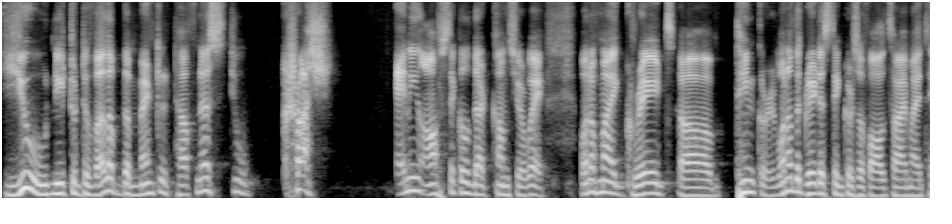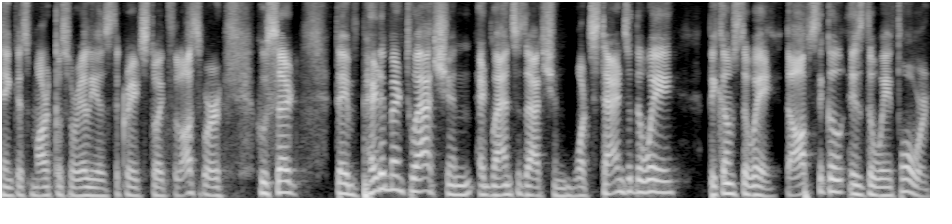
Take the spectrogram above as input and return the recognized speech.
You need to develop the mental toughness to crush any obstacle that comes your way. One of my great uh, thinkers, one of the greatest thinkers of all time, I think, is Marcus Aurelius, the great Stoic philosopher, who said, The impediment to action advances action. What stands in the way becomes the way. The obstacle is the way forward.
